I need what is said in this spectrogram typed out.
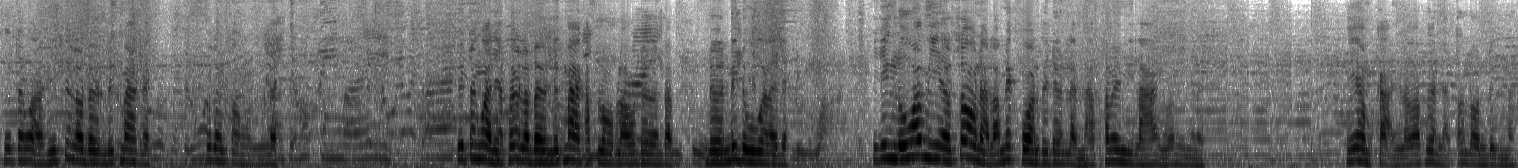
คือจังหวะนี้เพื่อนเราเดินลึกมากเลยพูดตรงๆเลยคือจังหวะเนี่ยเพื่อนเราเดินลึกมากครับโลบเราเดินแบบเดินไม่ดูอะไรเลยจริงๆรู้ว่ามีเอลโซ่เนี่ยเราไม่ควรไปเดินแหลมนะครับถ้าไม่มีล้างหรือว่ามีอะไรนี่ผมกะอยู่แล้วว่าเพื่อนเนี่ยต้องโดนดึงนะ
